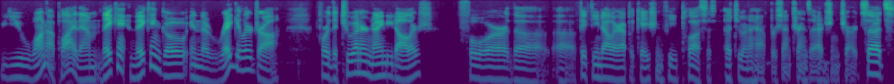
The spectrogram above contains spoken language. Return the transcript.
you want to apply them, they can they can go in the regular draw for the $290 for the uh, $15 application fee plus a 2.5% transaction charge. So it's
